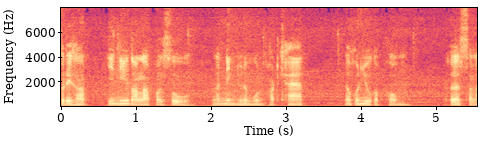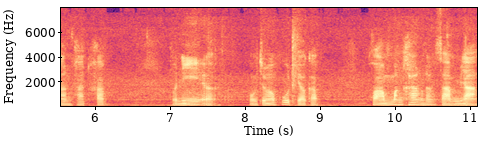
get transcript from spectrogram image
สวัสดีครับ ยินดีต้อนรับเข้าสู่ Running to the Moon Podcast แล้วคุณอยู่กับผมเอิร์ธสลันพัฒน์ครับ วันนี้เออผมจะมาพูดเกี่ยวกับความมั่งคั่งทั้ง 3 อย่าง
